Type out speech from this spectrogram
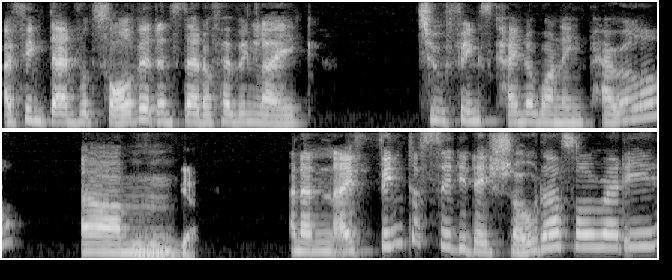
I think that would solve it instead of having like two things kind of running parallel. Um, Mm. Yeah. And then I think the city they showed us already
